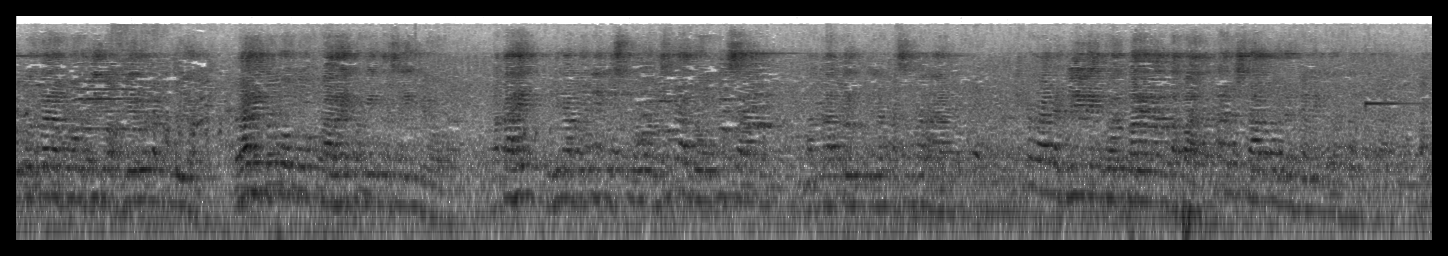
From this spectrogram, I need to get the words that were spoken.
Pupunta na po ako dito, biro ng kuya. Narito po ako para ipakita sa inyo na kahit binabati ko tuwa, sigado, isa ang ating ilang kasamahan, nga naglilingkod pa rin ang tapat. Ano sa ako naglilingkod tapat? Ako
